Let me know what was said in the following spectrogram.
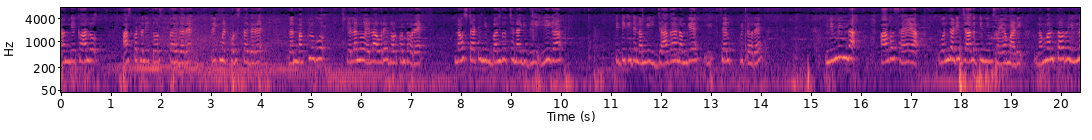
ನನಗೆ ಕಾಲು ಹಾಸ್ಪಿಟ್ಲಲ್ಲಿ ತೋರಿಸ್ತಾ ಇದ್ದಾರೆ. ಟ್ರೀಟ್ಮೆಂಟ್ ಕೊಡಿಸ್ತಾ ಇದ್ದಾರೆ. ನನ್ನ ಮಕ್ಳಿಗೂ ಎಲ್ಲನೂ ಎಲ್ಲ ಅವರೇ ನೋಡ್ಕೊಂತವ್ರೆ. ನಾವು ಸ್ಟಾರ್ಟಿಂಗ್ ಇಲ್ಲಿ ಬಂದು ಚೆನ್ನಾಗಿದ್ವಿ. ಈಗ ಇದ್ದಕ್ಕಿದ್ದೆ ನಮಗೆ ಈ ಜಾಗ ನಮಗೆ ಸೆಲ್ಫ್ ಬಿಟ್ಟವ್ರೆ. ನಿಮ್ಮಿಂದ ಆಗೋ ಸಹಾಯ, ಒಂದಡಿ ಜಾಗಕ್ಕೆ ನೀವು ಸಹಾಯ ಮಾಡಿ. ನಮ್ಮಂತವ್ರು ಇನ್ನ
